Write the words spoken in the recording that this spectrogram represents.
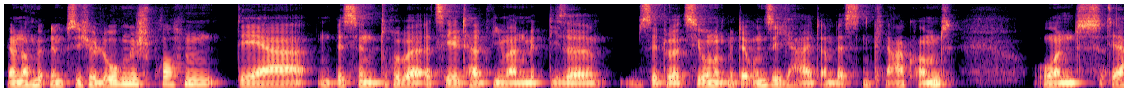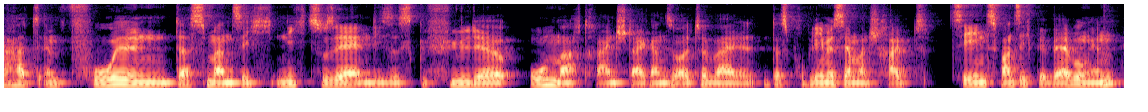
Wir haben noch mit einem Psychologen gesprochen, der ein bisschen drüber erzählt hat, wie man mit dieser Situation und mit der Unsicherheit am besten klarkommt. Und der hat empfohlen, dass man sich nicht zu sehr in dieses Gefühl der Ohnmacht reinsteigern sollte, weil das Problem ist ja, man schreibt 10, 20 Bewerbungen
